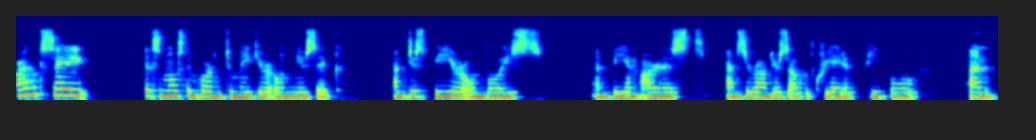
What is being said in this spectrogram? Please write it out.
I would say it's most important to make your own music and just be your own voice and be an artist and surround yourself with creative people and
